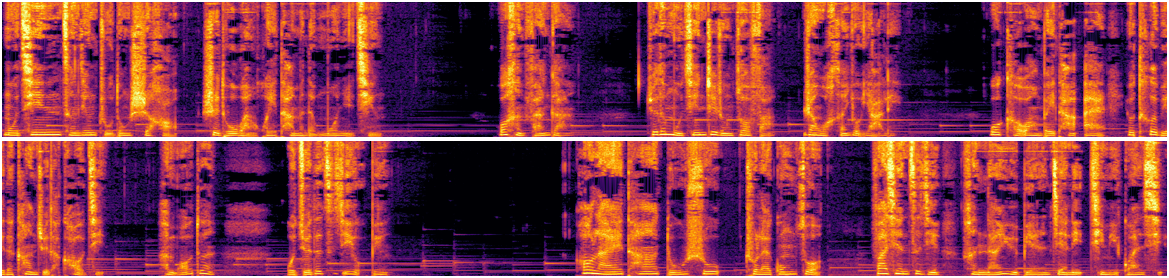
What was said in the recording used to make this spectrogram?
母亲曾经主动示好，试图挽回他们的母女情。我很反感，觉得母亲这种做法让我很有压力。我渴望被他爱，又特别的抗拒他靠近，很矛盾。我觉得自己有病。后来他读书出来工作，发现自己很难与别人建立亲密关系。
